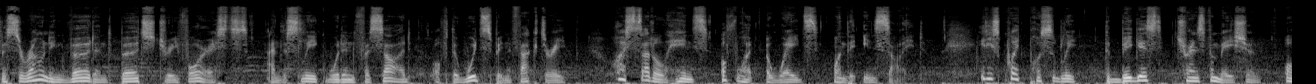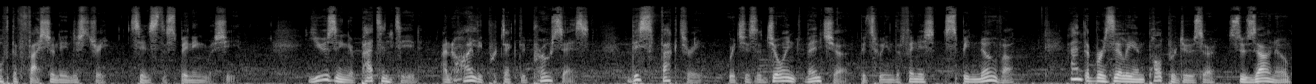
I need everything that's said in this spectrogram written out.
The surrounding verdant birch tree forests and the sleek wooden facade of the Woodspin factory are subtle hints of what awaits on the inside. It is quite possibly the biggest transformation of the fashion industry since the spinning machine. Using a patented and highly protected process, this factory, which is a joint venture between the Finnish Spinnova and the Brazilian pulp producer Suzano,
